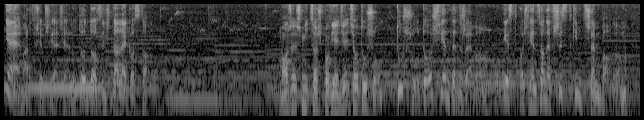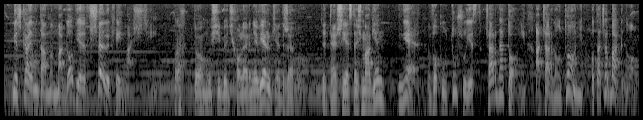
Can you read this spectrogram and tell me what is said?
Nie martw się, przyjacielu, to dosyć daleko stąd. Możesz mi coś powiedzieć o tuszu? Tuszu to święte drzewo. Jest poświęcone wszystkim trzem bogom. Mieszkają tam magowie wszelkiej maści. To musi być cholernie wielkie drzewo. Ty też jesteś magiem? Nie, wokół tuszu jest czarna toń, a czarną toń otacza bagno.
